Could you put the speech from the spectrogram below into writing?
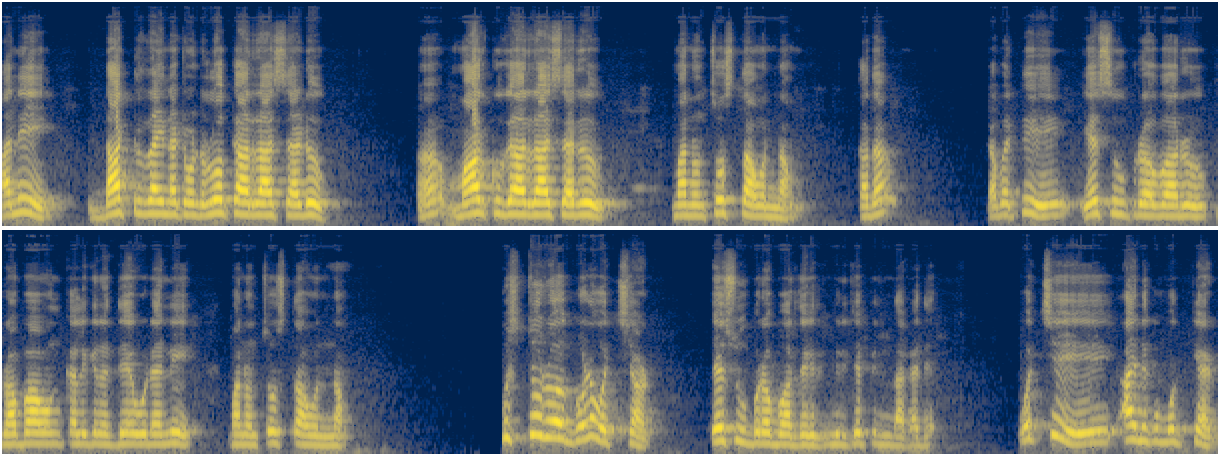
అని డాక్టర్ అయినటువంటి లోకారు రాశాడు. మార్కు గారు రాశారు. మనం చూస్తూ ఉన్నాం కదా? కాబట్టి యేసు ప్రభు ప్రభావం కలిగిన దేవుడని మనం చూస్తూ ఉన్నాం. కుష్ఠరోగి కూడా వచ్చాడు. యేసు ప్రభు వారి దగ్గరికి మీరు చెప్పింది దాకా అదే. వచ్చి ఆయనకు మొక్కాడు.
